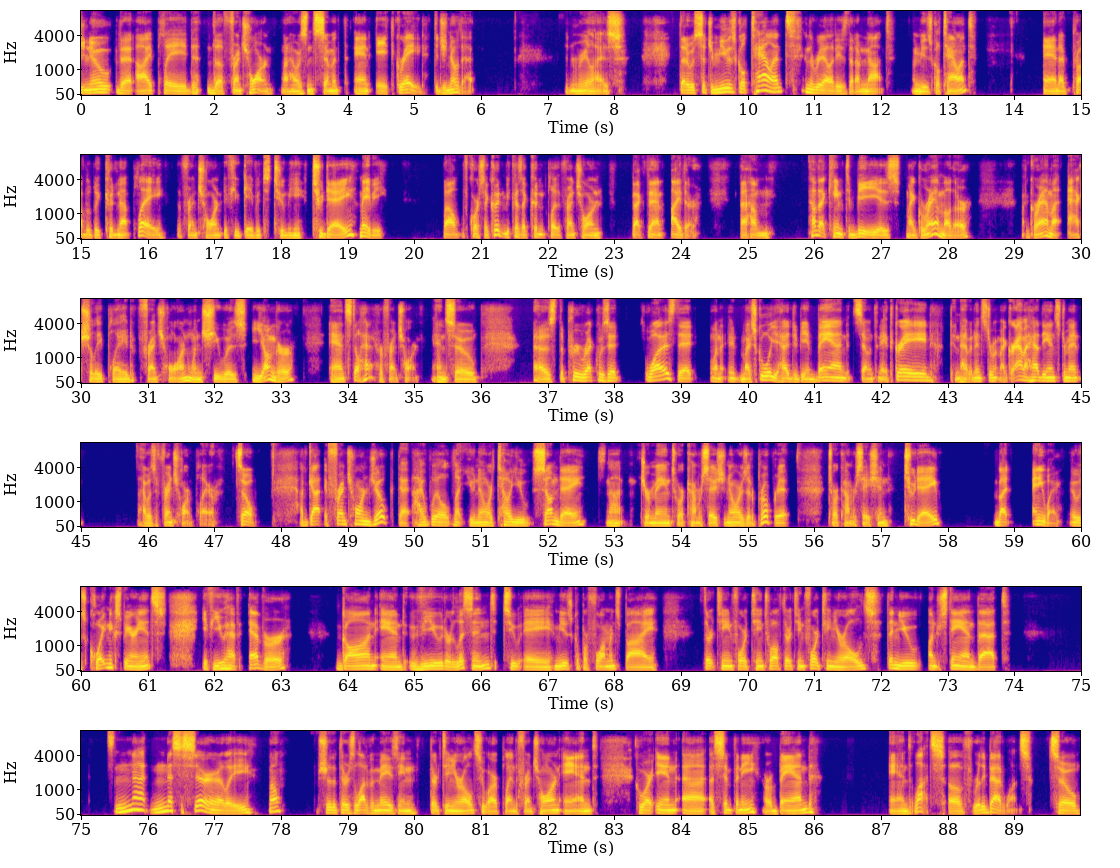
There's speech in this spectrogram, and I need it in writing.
Did you know that I played the French horn when I was in seventh and eighth grade? Did you know that? Didn't realize that it was such a musical talent. And the reality is that I'm not a musical talent. And I probably could not play the French horn if you gave it to me today. Maybe. Well, of course I couldn't because I couldn't play the French horn back then either. Um, how that came to be is my grandmother my grandma actually played French horn when she was younger and still had her French horn. And so, as the prerequisite was that when in my school you had to be in band at seventh and eighth grade, didn't have an instrument. My grandma had the instrument. I was a French horn player. So, I've got a French horn joke that I will let you know or tell you someday. It's not germane to our conversation, nor is it appropriate to our conversation today. But anyway, it was quite an experience. If you have ever gone and viewed or listened to a musical performance by 13, 14, 12, 13, 14 year olds, then you understand that it's not necessarily, well, I'm sure that there's a lot of amazing 13 year olds who are playing the French horn and who are in uh, a symphony or a band and lots of really bad ones. So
